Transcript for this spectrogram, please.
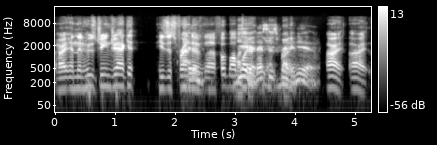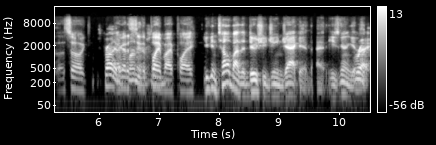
All right, and then who's Jean Jacket? He's just friend I- of uh, football Must Yeah, player. that's Yeah, his buddy. friend. Yeah, All right, all right. So it's probably. I got to see the play-by-play. You can tell by the douchey jean jacket that he's gonna get Right.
